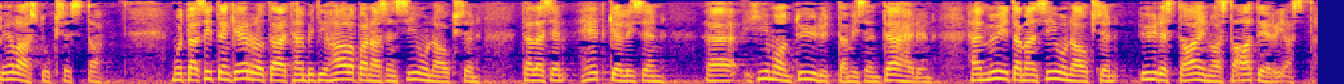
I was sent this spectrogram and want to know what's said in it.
pelastuksesta. Mutta sitten kerrotaan, että hän piti halpana sen siunauksen, tällaisen hetkellisen himon tyydyttämisen tähden. Hän myi tämän siunauksen yhdestä ainoasta ateriasta.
